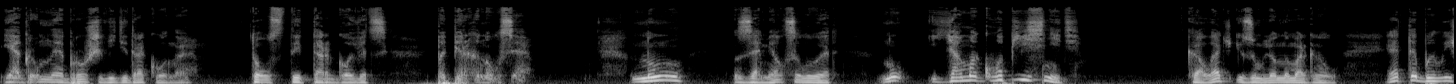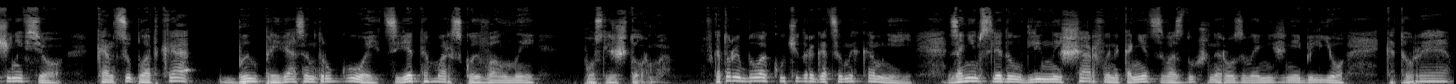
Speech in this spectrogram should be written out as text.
и огромная брошь в виде дракона. Толстый торговец поперхнулся. «Ну...» — замялся Луэт. «Ну, я могу объяснить». Калач изумленно моргнул. Это было еще не все. К концу платка был привязан другой, цвета морской волны после шторма, в которой была куча драгоценных камней. За ним следовал длинный шарф и, наконец, воздушное розовое нижнее белье, которое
